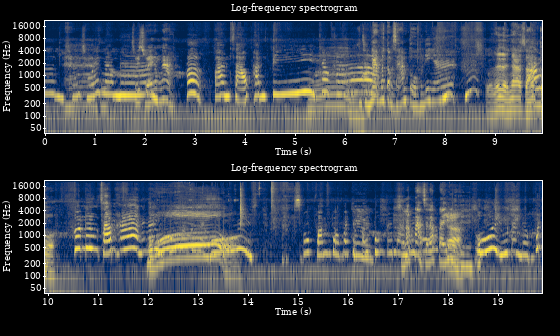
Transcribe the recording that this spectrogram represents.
ญ สวยๆงามๆสวยๆงามเออปานสาวพันปี เจ้าค่ะๆจริงๆงามมันต้องสามตัวคนนี้ยะตัวได้เลยง่าสามตัว ก็หนึ่งสามห้านี่ไงโอ้โหโอ้ยพอฟังบอกมันจะไปปุ้มไปหลังสลับมาสลับไปอยู่ดีโอ้ยอยู่นั่นเนี่ยวัด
